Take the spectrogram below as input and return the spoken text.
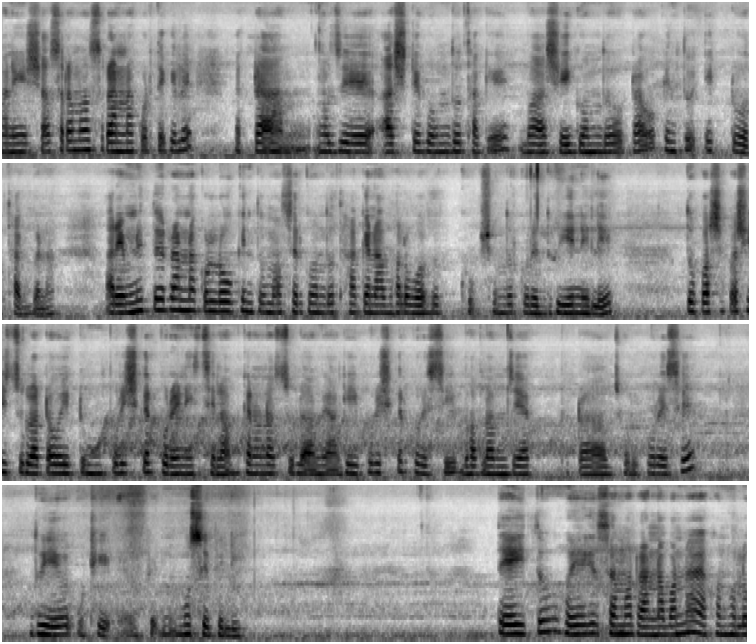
মানে শাঁসরা মাছ রান্না করতে গেলে একটা যে আষ্টে গন্ধ থাকে বা সেই গন্ধটাও কিন্তু একটুও থাকবে না। আর এমনিতে রান্না করলেও কিন্তু মাছের গন্ধ থাকে না, ভালোভাবে খুব সুন্দর করে ধুয়ে নিলে। তো পাশাপাশি চুলাটাও একটু পরিষ্কার করে নিচ্ছিলাম, কেননা চুলা আমি আগেই পরিষ্কার করেছি। ভাবলাম যে একটা ঝোল পড়েছে ধুয়ে উঠিয়ে মুছে ফেলি। তো এই তো হয়ে গেছে আমার রান্নাবান্না, এখন হলো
